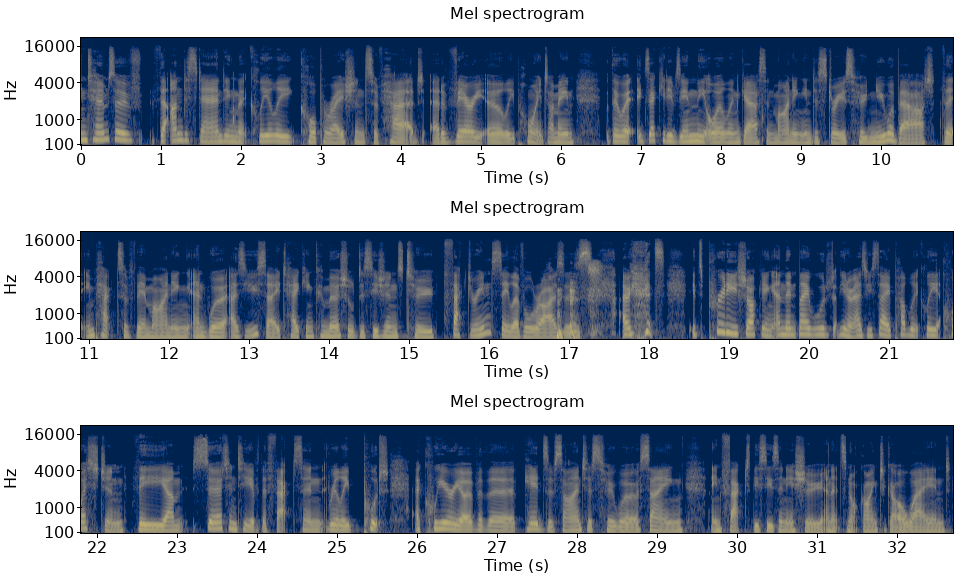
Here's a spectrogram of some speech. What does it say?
In terms of the understanding that clearly corporations have had at a very early point, I mean, there were executives in the oil and gas and mining industries who knew about the impacts of their mining and were, as you say, taking commercial decisions to factor in sea level rises. I mean, it's it's pretty shocking. And then they would, you know, as you say, publicly question the um, certainty of the facts and really put a query over the heads of scientists who were saying, in in fact, this is an issue and it's not going to go away. And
